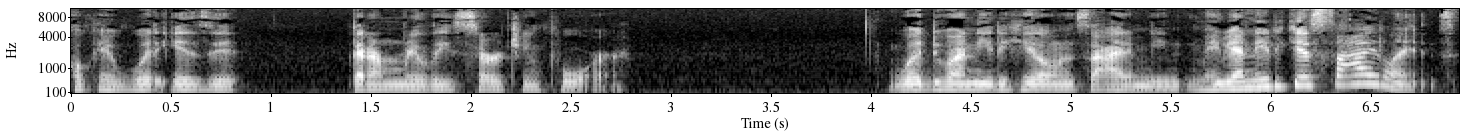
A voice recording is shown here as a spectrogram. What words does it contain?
okay, what is it that I'm really searching for? What do I need to heal inside of me? Maybe I need to get silent.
